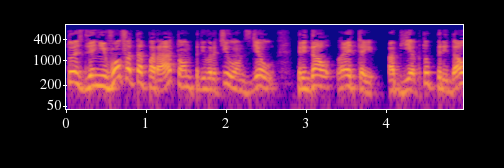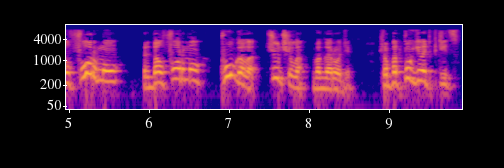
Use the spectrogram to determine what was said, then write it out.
То есть для него фотоаппарат он превратил, он сделал, придал этой объекту, придал форму, придал форму пугала, чучела в огороде, чтобы отпугивать птиц.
